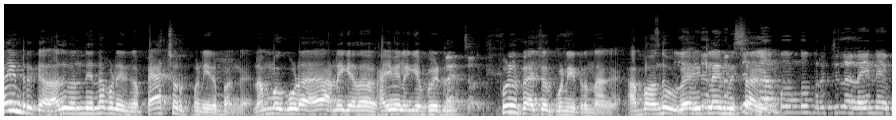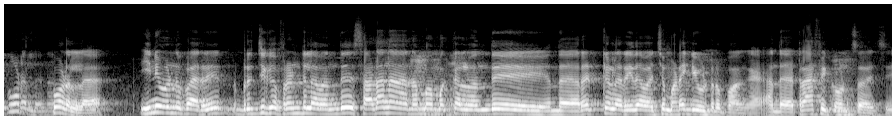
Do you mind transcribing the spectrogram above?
லைன் இருக்காது. அது வந்து என்ன பண்ணியிருக்காங்க பேட்ச் ஒர்க் பண்ணியிருப்பாங்க நம்ம கூட அன்னைக்கு ஏதோ ஹைவேல எங்கேயோ போயிட்டு ஃபுல் பேட்ச் ஒர்க் பண்ணிட்டு இருந்தாங்க அப்போ வந்து வெயிட் லைன் மிஸ் ஆகுது. பிரிட்ஜ்ல லைனே போடல. போடல. இனி ஒன்று பாரு பிரிட்ஜுக்கு ஃப்ரண்ட்டில் வந்து சடனாக நம்ம மக்கள் வந்து இந்த ரெட் கலர் இதை வச்சு மடக்கி விட்டுருப்பாங்க. அந்த டிராஃபிக் கவுண்ட்ஸை வச்சு.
